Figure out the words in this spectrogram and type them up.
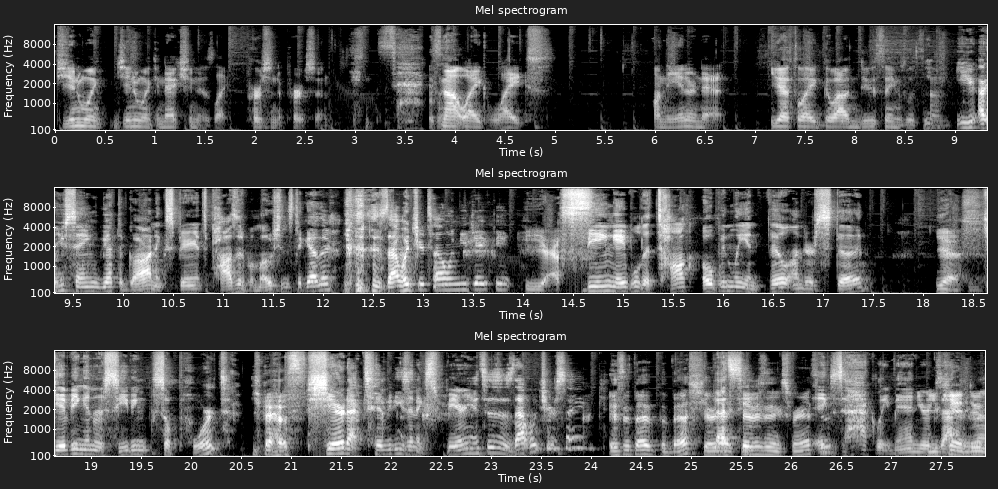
genuine genuine connection is like person to person. Exactly. It's not like likes on the internet. You have to like go out and do things with them. You, are you saying we have to go out and experience positive emotions together? is that what you're telling me, JP? Yes. Being able to talk openly and feel understood, Yes. giving and receiving support, Yes. shared activities and experiences. Is that what you're saying? Isn't that the best shared That's the- activities and experiences? Exactly, man. You're you exactly can't do right.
